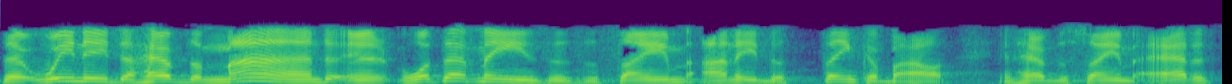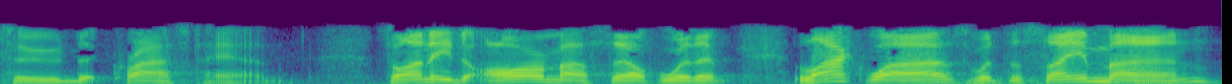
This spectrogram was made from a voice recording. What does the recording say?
that we need to have the mind, and what that means is the same, I need to think about and have the same attitude that Christ had. So I need to arm myself with it. Likewise, with the same mind,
